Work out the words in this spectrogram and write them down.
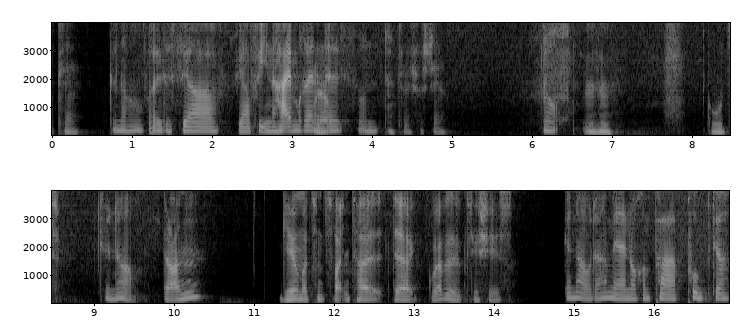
Okay, Genau, weil das ja, ja für ihn Heimrennen Ja. ist und okay, ich verstehe. ja, Mhm. Gut. genau. Dann gehen wir mal zum zweiten Teil der Gravel-Klischees. Genau, da haben wir ja noch ein paar Punkte,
